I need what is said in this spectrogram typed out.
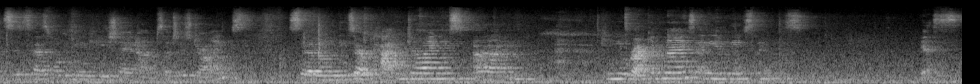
successful communication, um, such as drawings. So these are patent drawings. Um, can you recognize any of these things? Yes.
